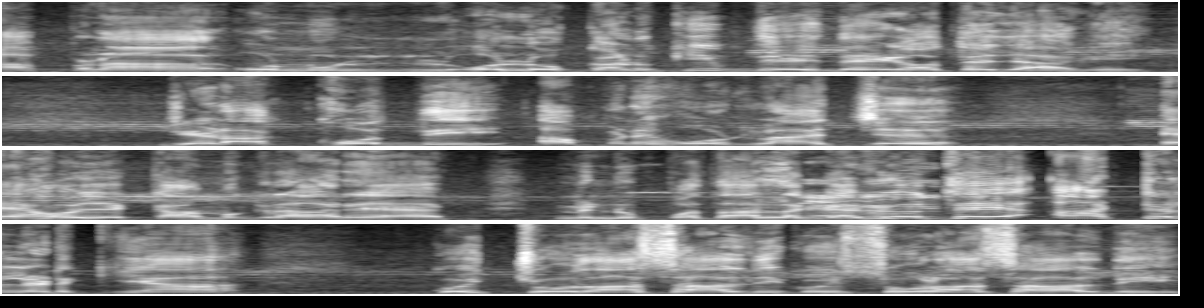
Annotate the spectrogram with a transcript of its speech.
ਆਪਣਾ ਉਹਨੂੰ ਉਹ ਲੋਕਾਂ ਨੂੰ ਕੀ ਉਪਦੇਸ਼ ਦੇਗਾ ਉੱਥੇ ਜਾ ਕੇ? ਜਿਹੜਾ ਖੁਦ ਹੀ ਆਪਣੇ ਹੋਟਲਾਂ 'ਚ ਇਹੋ ਜਿਹੇ ਕੰਮ ਕਰਾ ਰਿਹਾ ਮੈਨੂੰ ਪਤਾ ਲੱਗਾ ਵੀ ਉੱਥੇ 8 ਲੜਕੀਆਂ ਕੋਈ 14 ਸਾਲ ਦੀ ਕੋਈ 16 ਸਾਲ ਦੀ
